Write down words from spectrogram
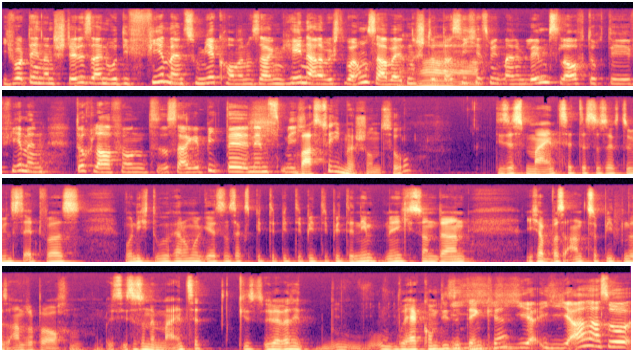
ich wollte in einer Stelle sein, wo die Firmen zu mir kommen und sagen, hey Nana, willst du bei uns arbeiten? Aha. Statt dass ich jetzt mit meinem Lebenslauf durch die Firmen durchlaufe und sage, bitte nimm's mich. Warst du immer schon so? dieses Mindset, dass du sagst, du willst etwas, wo nicht du herumgehst und sagst, bitte, bitte, bitte, bitte nimmt mich, sondern ich habe was anzubieten, das andere brauchen. Ist, ist das so ein Mindset? Ich weiß nicht, woher kommt diese Denke? Ja, ja also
